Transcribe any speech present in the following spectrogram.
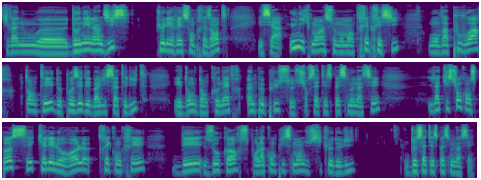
qui va nous euh, donner l'indice que les raies sont présentes. Et c'est uniquement à ce moment très précis où on va pouvoir tenter de poser des balises satellites et donc d'en connaître un peu plus sur cette espèce menacée. La question qu'on se pose, c'est quel est le rôle très concret des eaux corses pour l'accomplissement du cycle de vie de cette espèce menacée?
